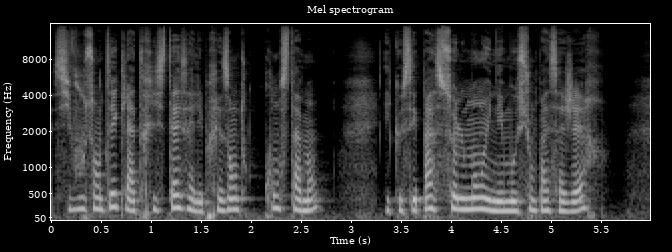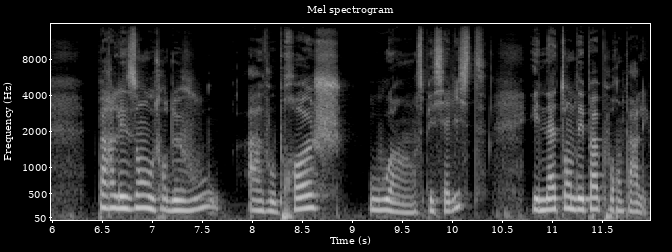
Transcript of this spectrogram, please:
si vous sentez que la tristesse, elle est présente constamment, et que c'est pas seulement une émotion passagère, parlez-en autour de vous, à vos proches ou à un spécialiste, et n'attendez pas pour en parler.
